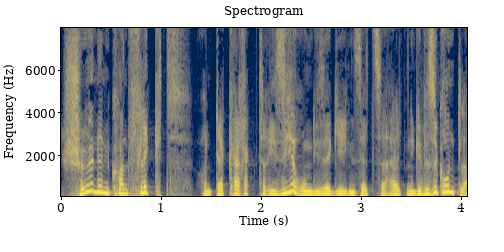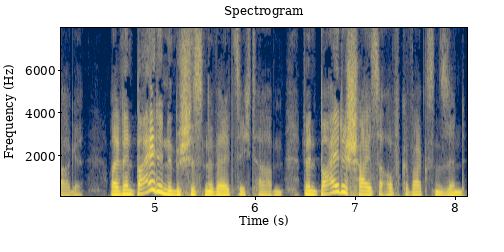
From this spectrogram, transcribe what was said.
schönen Konflikt und der Charakterisierung dieser Gegensätze halt eine gewisse Grundlage. Weil wenn beide eine beschissene Weltsicht haben, wenn beide scheiße aufgewachsen sind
